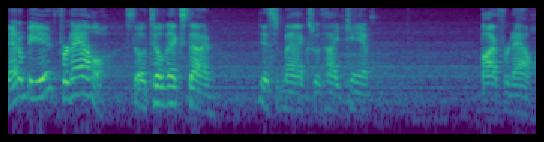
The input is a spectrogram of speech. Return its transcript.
that'll be it for now. So until next time, this is Max with Hike Camp. Bye for now.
